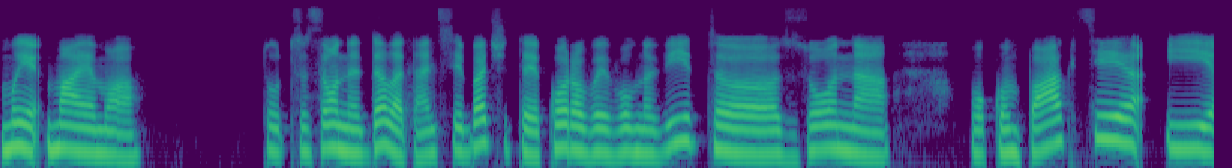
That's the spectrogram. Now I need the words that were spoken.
Ми маємо Тут зони делатанції, бачите, коровий волновід, е, зона по компакції і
